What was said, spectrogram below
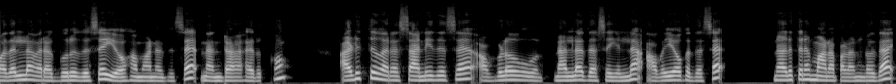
முதல்ல வர குரு திசை யோகமான திசை நன்றாக இருக்கும். அடுத்து வர சனி திசை அவ்வளோ நல்ல தசை இல்லை. அவயோக தசை நடுத்தரமான பலன்கள் தான்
